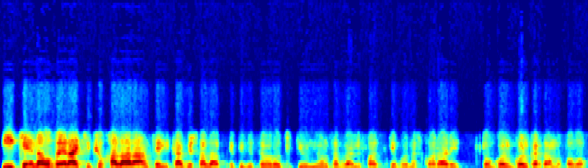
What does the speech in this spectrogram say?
ή και ένα οβεράκι πιο χαλαρά αν θέλει κάποιος, αλλά επειδή θεωρώ ότι και η Union θα βγάλει φάση και μπορεί να σκοράρει, το goal goal κρατάμε από εδώ.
